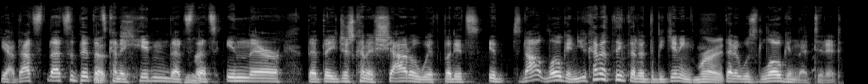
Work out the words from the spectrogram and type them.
Yeah, that's that's the bit that's, That's- kind of hidden. That's yeah. that's in there that they just kind of shadow with, but it's it's not Logan. You kind of think that at the beginning Right. that it was Logan that did it,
